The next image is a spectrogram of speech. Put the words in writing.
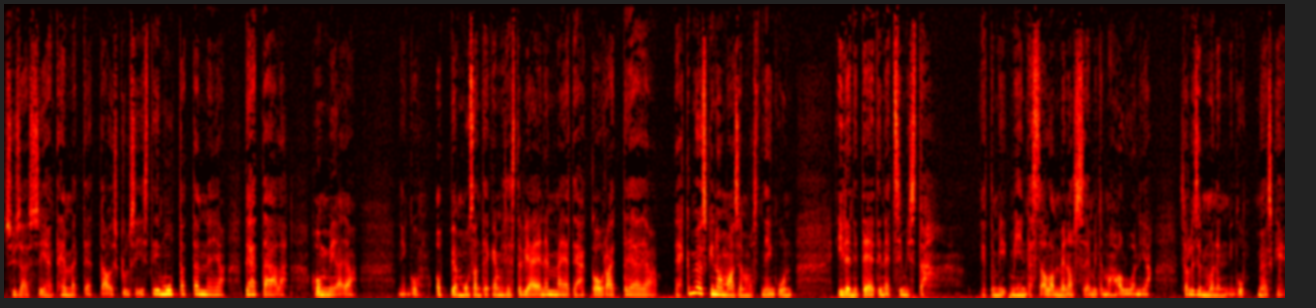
sysäys siihen, että hemmetti, että olisi kyllä siistiä muuttaa tänne ja tehdä täällä hommia ja niin kuin oppia musan tekemisestä vielä enemmän ja tehdä kouraitteja ja ehkä myöskin omaa semmoista niin kuin identiteetin etsimistä, että mi- mihin tässä ollaan menossa ja mitä mä haluan. Ja se oli semmoinen niin kuin myöskin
